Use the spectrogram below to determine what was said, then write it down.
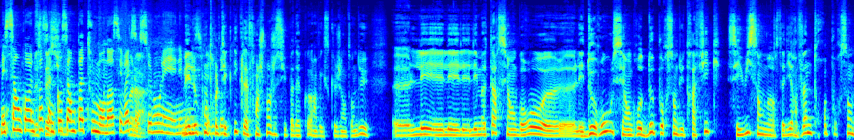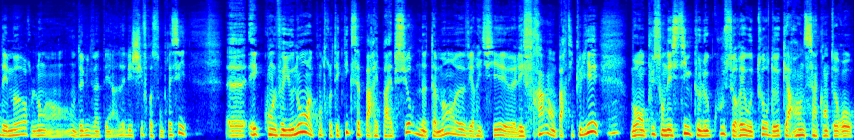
Mais ça, encore une fois, ça ne concerne pas tout le monde. Hein. C'est vrai que c'est selon les, les Mais le contrôle technique, là, franchement, je ne suis pas d'accord avec ce que j'ai entendu. Euh, les, les, les, motards, c'est en gros, euh, les deux roues, c'est en gros 2% du trafic, c'est 800 morts, c'est-à-dire 23% des morts en, en 2021. Les chiffres sont précis. Euh, et qu'on le veuille ou non, un contrôle technique, ça paraît pas absurde, notamment euh, vérifier euh, les freins en particulier. Mmh. Bon, en plus, on estime que le coût serait autour de 40-50 euros.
